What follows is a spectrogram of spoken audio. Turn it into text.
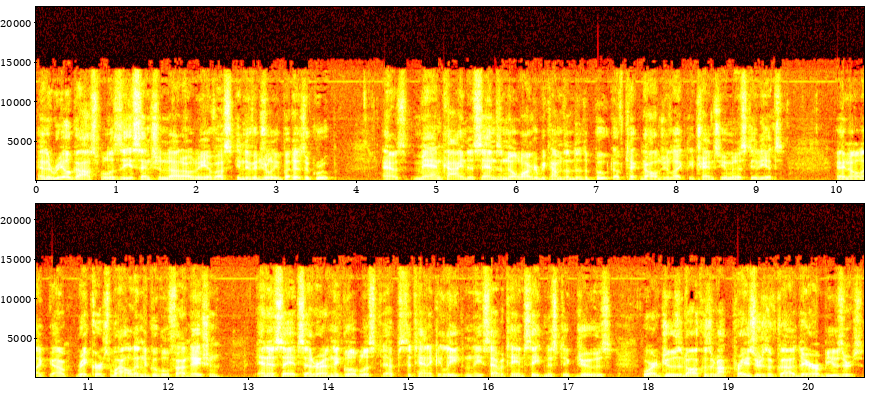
And the real gospel is the ascension not only of us individually, but as a group. As mankind ascends and no longer becomes under the boot of technology like the transhumanist idiots, you know, like uh, Ray Kurzweil and the Google Foundation, NSA, etc., and the globalist uh, satanic elite and the Sabbatean Satanistic Jews, who aren't Jews at all because they're not praisers of God, they are abusers.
